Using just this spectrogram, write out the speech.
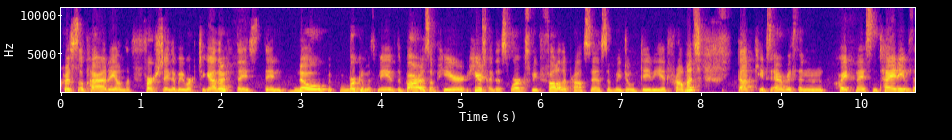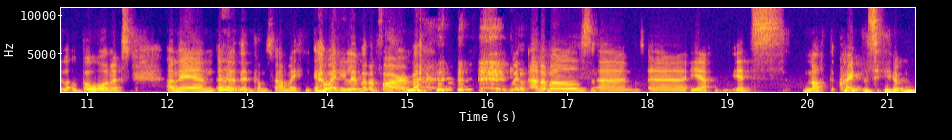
crystal, clarity on the first day that we work together. They they know working with me. If the bar is up here, here's how this works. We follow the process and we don't deviate from it. That keeps everything quite nice and tidy with a little bow on it. And then uh, then comes family. when you live on a farm with Yep. animals and uh, yeah, it's not quite the same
